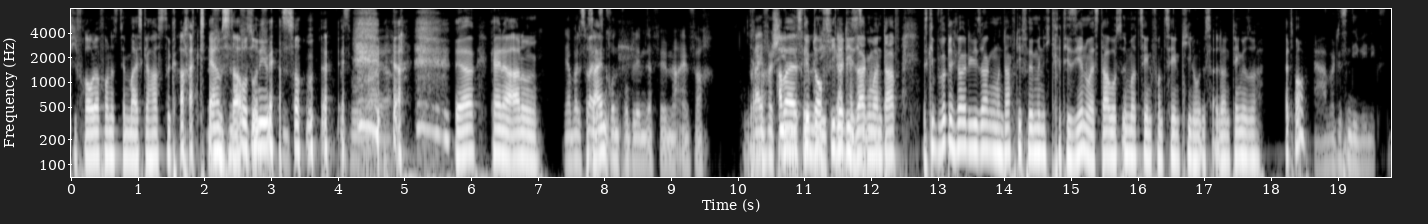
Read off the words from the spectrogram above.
die Frau davon ist der meistgehasste Charakter im Star Wars Universum. Das wohl war, ja. ja, keine Ahnung. Ja, aber das, Das war das ein- Grundproblem der Filme einfach. Drei Ja, verschiedene aber es gibt Filme, auch die viele, die sagen, man darf. Es gibt wirklich Leute, die sagen, man darf die Filme nicht kritisieren, weil Star Wars immer 10 von 10 Kino ist, Alter. Und ich denke mir so, halt's mal. Ja, aber das sind die wenigsten.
